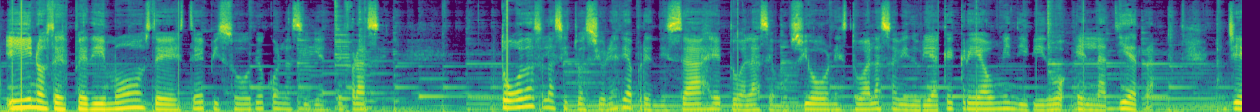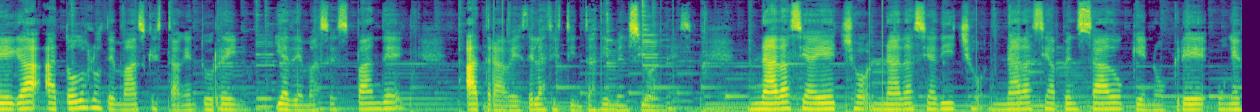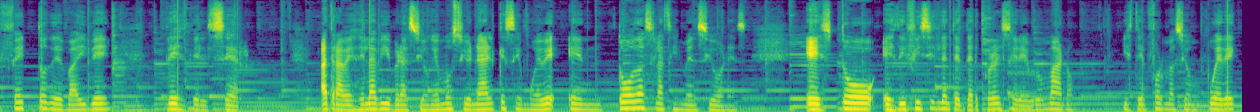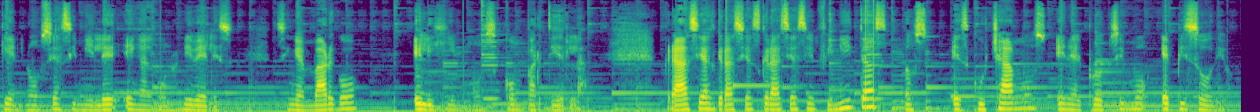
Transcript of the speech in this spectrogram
Y nos despedimos de este episodio con la siguiente frase. Todas las situaciones de aprendizaje, todas las emociones, toda la sabiduría que crea un individuo en la tierra llega a todos los demás que están en tu reino y además se expande a través de las distintas dimensiones. Nada se ha hecho, nada se ha dicho, nada se ha pensado que no cree un efecto de vaivén desde el ser, a través de la vibración emocional que se mueve en todas las dimensiones. Esto es difícil de entender por el cerebro humano y esta información puede que no se asimile en algunos niveles. Sin embargo, elegimos compartirla. Gracias, gracias, gracias infinitas. Nos escuchamos en el próximo episodio.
